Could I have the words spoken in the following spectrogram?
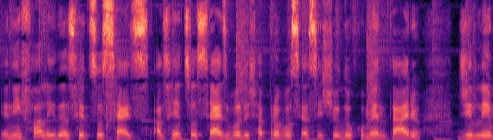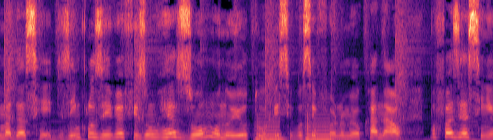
Eu nem falei das redes sociais. As redes sociais eu vou deixar para você assistir o documentário Dilema das Redes. Inclusive, eu fiz um resumo no YouTube, se você for no meu canal. Vou fazer assim,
